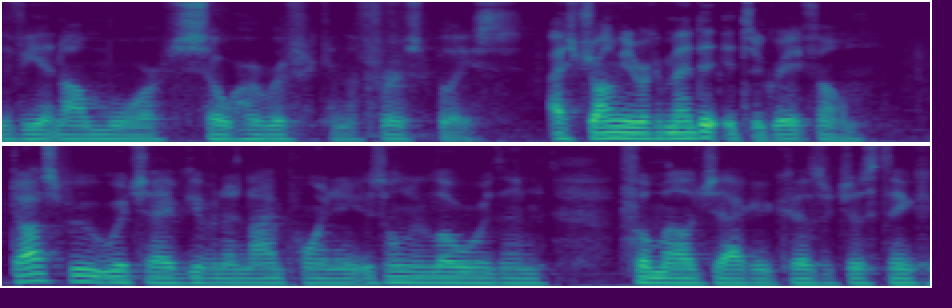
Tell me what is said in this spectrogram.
the Vietnam War so horrific in the first place. I strongly recommend it. It's a great film. Das Boot, which I've given a 9.8, is only lower than Full Metal Jacket because I just think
